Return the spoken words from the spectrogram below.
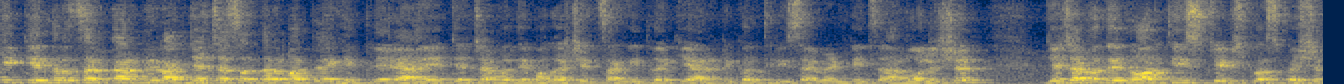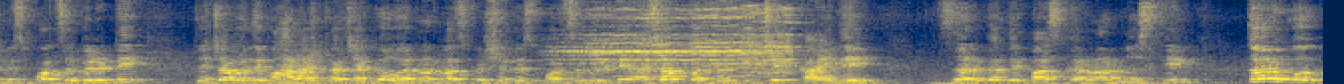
की केंद्र सरकारने राज्याच्या संदर्भातल्या घेतलेल्या आहेत ज्याच्यामध्ये मगाशीच सांगितलं की आर्टिकल थ्री सेव्हन्टीचं अमोल्युशन ज्याच्यामध्ये नॉर्थ ईस्ट स्टेट्सला स्पेशल रिस्पॉन्सिबिलिटी त्याच्यामध्ये महाराष्ट्राच्या गव्हर्नरला स्पेशल रिस्पॉन्सिबिलिटी अशा पद्धतीचे कायदे जर का ते पास करणार नसतील तर मग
